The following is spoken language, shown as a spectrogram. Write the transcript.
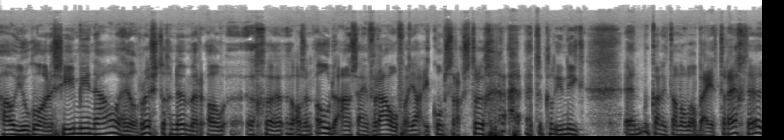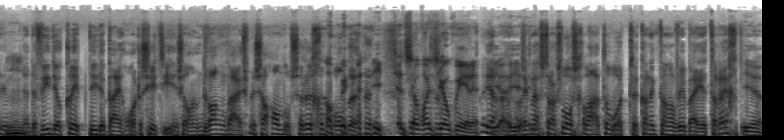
How You Gonna See Me Now, een heel rustig nummer. als een ode aan zijn vrouw. Van ja, ik kom straks terug uit de kliniek. En kan ik dan nog wel bij je terecht? Hè? De, de videoclip die erbij hoort, dan zit hij in zo'n dwangbuis met zijn hand op zijn rug gebonden. Ja, Zo was het ook weer. Hè. Ja, als ik nou straks losgelaten word, kan ik dan weer bij je terecht. Ja.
